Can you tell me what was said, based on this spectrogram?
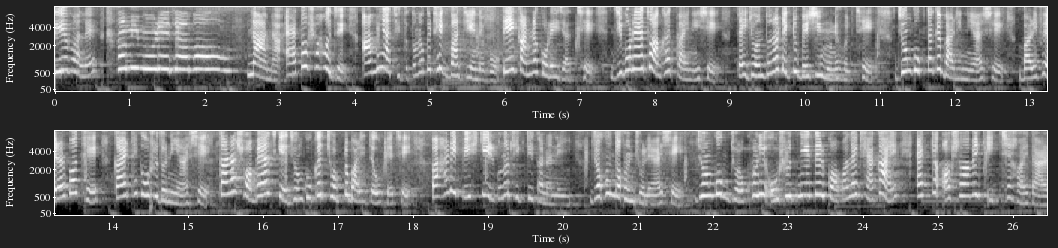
দিয়ে বলে, আমি মরে যাব। না না, এত সহজে। আমি আছি তো, তোমাকে ঠিক বাঁচিয়ে নেব। তে কান্না করেই যাচ্ছে। জীবনে এত আঘাত পায়নি সে, তাই যন্ত্রণাটা একটু বেশি মনে হচ্ছে। জঙ্কুক তাকে বাড়ি নিয়ে আসে। বাড়ি ফেরার পথে কার থেকে ওষুধও নিয়ে আসে। তারা সবে আজকে জঙ্কুকের ছোট্ট বাড়িতে উঠেছে। পাহাড়ি বৃষ্টির কোনো ঠিক ঠিকানা নেই। যখন তখন চলে আসে। জঙ্কুক যখনই ওষুধ নিয়ে তের কপালে ঠেকায় একটা অস্বাভাবিক ইচ্ছে হয় তার।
